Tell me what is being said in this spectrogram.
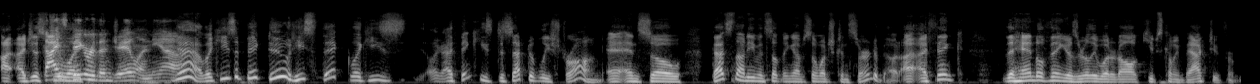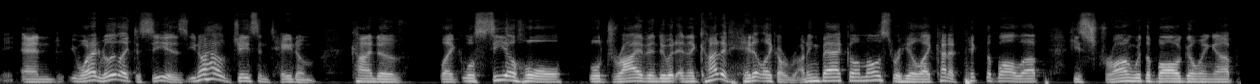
I, I just Guy's feel like, bigger than Jaylen, yeah. yeah like he's a big dude. He's thick. Like he's like i think he's deceptively strong. And, and so that's not even something i'm so much concerned about. I, I think the handle thing is really what it all keeps coming back to for me. And what i'd really like to see is you know how jayson tatum kind of like will see a hole will drive into it and then kind of hit it like a running back almost where he'll like kind of pick the ball up. He's strong with the ball going up.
